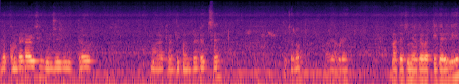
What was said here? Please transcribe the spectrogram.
એટલે કમ્પ્લેટ આવ્યું છે જોઈ જોઈ મિત્રો મારા ખ્યાલથી કમ્પ્લીટ જ છે તો ચલો હવે આપણે માતાજીની અગરબત્તી કરી લઈએ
